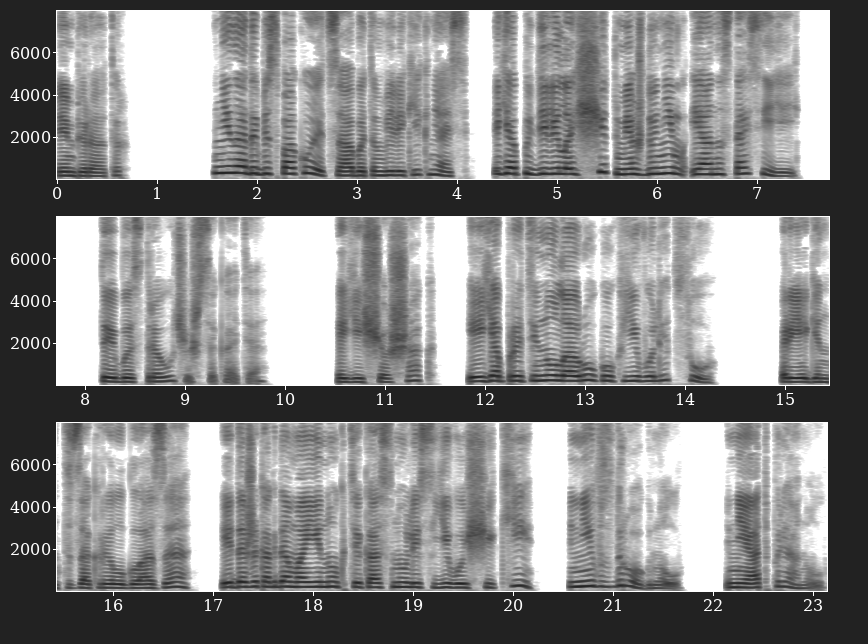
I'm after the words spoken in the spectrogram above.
«Император». «Не надо беспокоиться об этом, великий князь. Я поделила щит между ним и Анастасией». «Ты быстро учишься, Катя». Еще шаг, и я протянула руку к его лицу. Регент закрыл глаза и даже когда мои ногти коснулись его щеки, не вздрогнул. не отпрянул.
